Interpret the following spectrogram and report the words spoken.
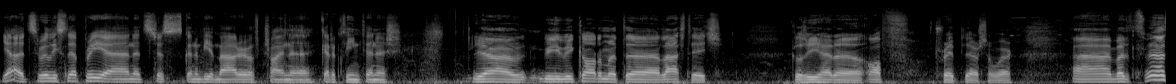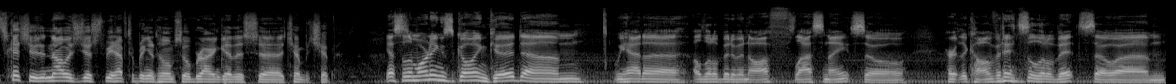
yeah, it's really slippery, and it's just going to be a matter of trying to get a clean finish. Yeah, we, we caught him at the last stage because he had a off trip there somewhere. Uh, but uh, it's catchy. Now it's just we have to bring it home so Brian get his uh, championship. Yeah, so the morning's going good. Um, we had a, a little bit of an off last night, so hurt the confidence a little bit. So, um,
